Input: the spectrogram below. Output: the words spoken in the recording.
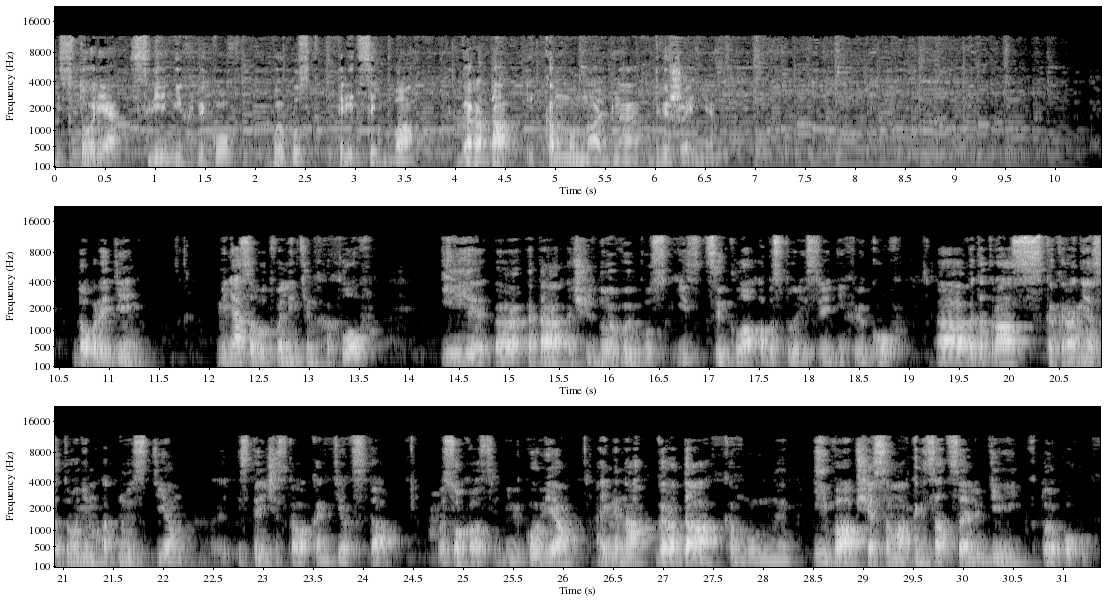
История средних веков. Выпуск 32. Города и коммунальное движение. Добрый день. Меня зовут Валентин Хохлов. И э, это очередной выпуск из цикла об истории средних веков. Э, в этот раз, как ранее, затронем одну из тем исторического контекста высокого средневековья, а именно города, коммуны и вообще самоорганизация людей в ту эпоху.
